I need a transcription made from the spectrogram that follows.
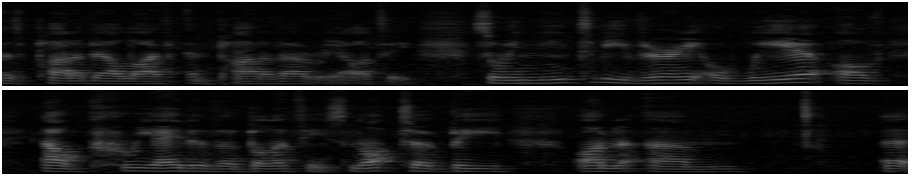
as part of our life and part of our reality. So we need to be very aware of our creative abilities, not to be on um, uh,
